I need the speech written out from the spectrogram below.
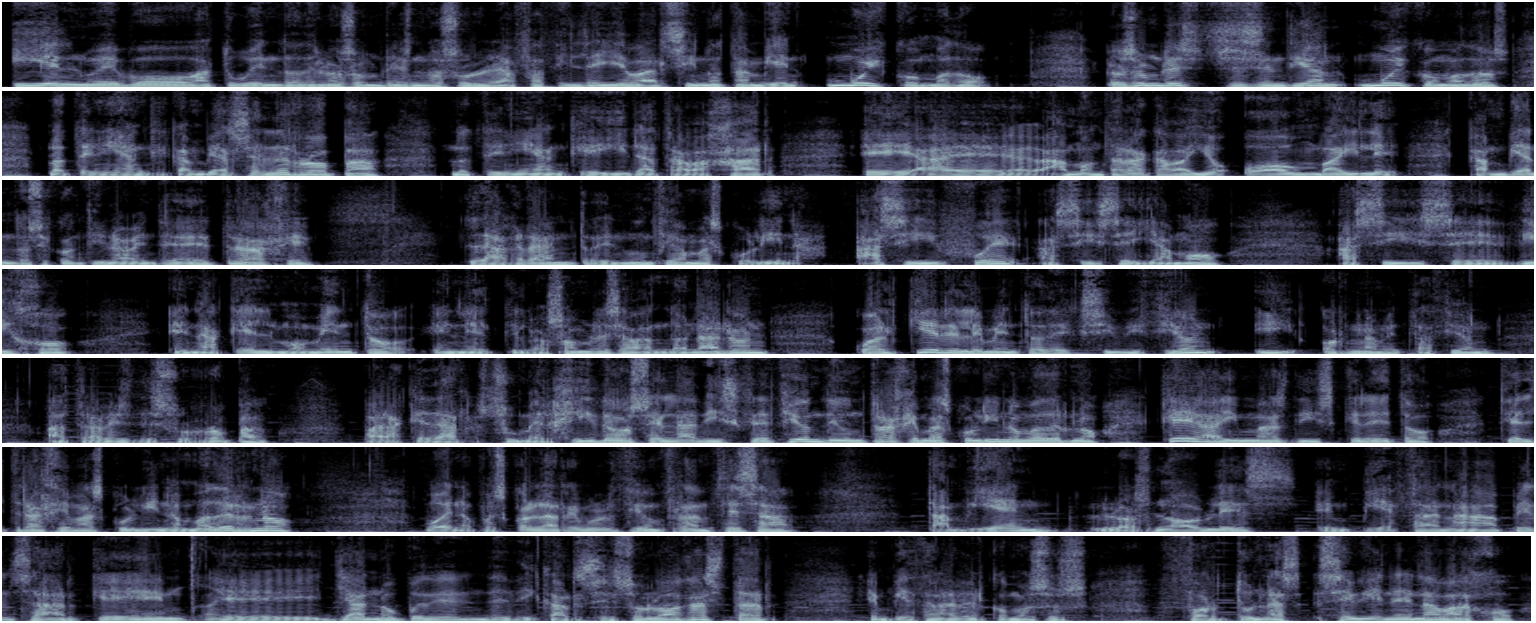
y el nuevo atuendo de los hombres no solo era fácil de llevar, sino también muy cómodo los hombres se sentían muy cómodos, no tenían que cambiarse de ropa, no tenían que ir a trabajar, eh, a, a montar a caballo o a un baile cambiándose continuamente de traje la gran renuncia masculina. Así fue, así se llamó, así se dijo en aquel momento en el que los hombres abandonaron cualquier elemento de exhibición y ornamentación a través de su ropa para quedar sumergidos en la discreción de un traje masculino moderno. ¿Qué hay más discreto que el traje masculino moderno? Bueno, pues con la Revolución Francesa también los nobles empiezan a pensar que eh, ya no pueden dedicarse solo a gastar, empiezan a ver cómo sus fortunas se vienen abajo,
